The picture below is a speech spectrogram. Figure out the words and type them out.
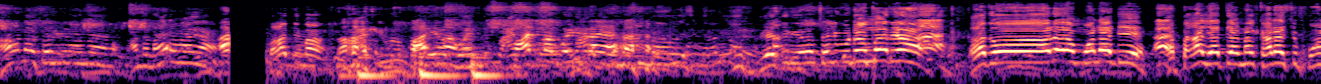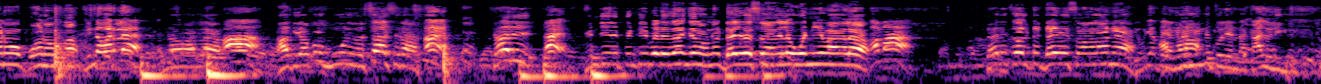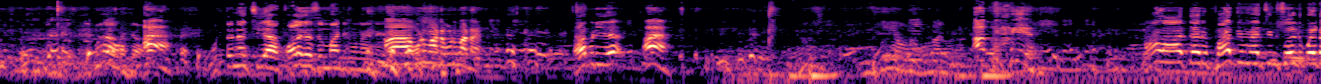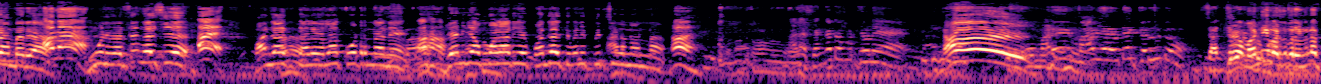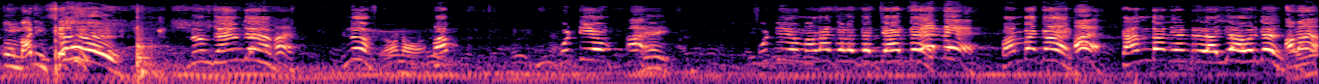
அவனா சொல்லிக்கிறான் அந்த- பாத்திமா பாத்திமா போய் பாத்திமா போயிட்டு சொல்லி போட்டான் பாரு அதோட என் பொண்டாட்டி தாலி ஏத்தி மேல கடைசி போனவன் தான் இன்னும் வரல என்ன வரல அதுக்கப்புறம் மூணு வருஷம் ஆச்சுடா. சரி. ஆ, பிண்டி பேடி தான் ஒன்னும் டைவர்ஸ் வாங்கல ஒன்னியும் வாங்கல. சரி சொல்லிட்டு டைவர்ஸ் வாங்கலான்னு. விட்டுன்னு வச்சியா கொலகேசல் மாட்டிக்கணும் விட மாட்டேன் விட மாட்டேன். அப்படியே. ஆ. ஆ, பிறகு. நாலாத்தாரு பாத்தி மேட்ச்னு சொல்லிட்டு போயிட்டான் பாரு. மூணு வருஷம் கழிச்சு. பஞ்சாயத்து தலைவரெல்லாம் கூட்டுறேன் நானு. எனக்கு என் முன்னாடி பஞ்சாயத்து பண்ணி பிரிச்சு ஆ. சத்தியமா வண்டி வருது பாருங்க மாட்டி செத்து. இன்னும் ஜெயம் ஜெயம் இன்னும் பம். குட்டியும். குட்டியும் மகாசலத்தை சேர்ந்த. பம்பக்கார். ஐயா அவர்கள். ஆமா.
